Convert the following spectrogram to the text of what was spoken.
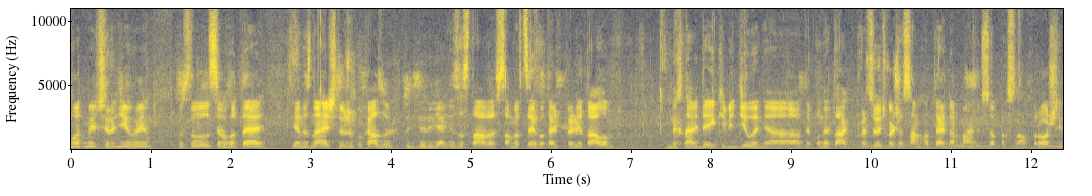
От ми в Чернігові поселилися в готель. Я не знаю, чи ти вже показував, що тут дерев'яні застави. Саме в цей готель прилітало. У них навіть деякі відділення, типу, не так працюють, хоча сам готель нормальний, все, персонал хороший.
